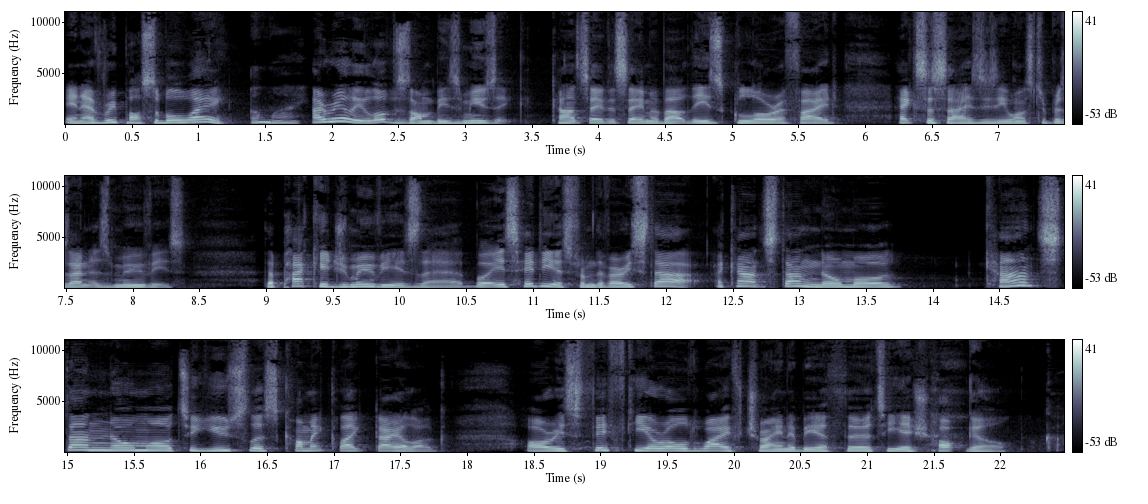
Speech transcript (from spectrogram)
in every possible way. Oh my. I really love Zombies music. Can't say the same about these glorified exercises he wants to present as movies. The package movie is there, but it's hideous from the very start. I can't stand no more can't stand no more to useless comic like dialogue. Or his fifty year old wife trying to be a thirty ish hot girl. Oh, God.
